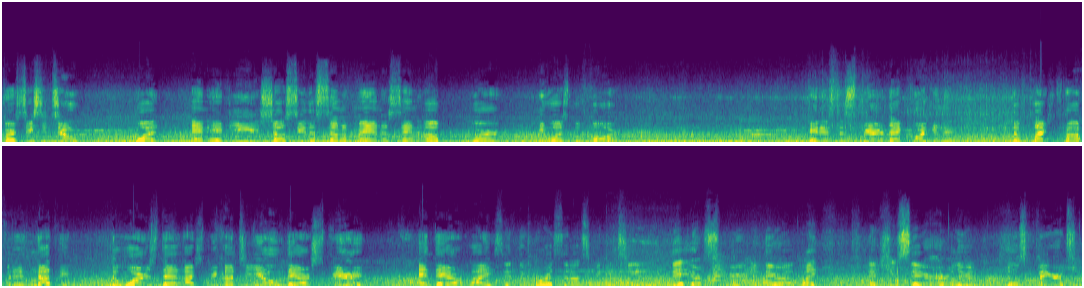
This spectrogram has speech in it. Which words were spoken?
Verse 62. What? And if ye shall see the Son of Man ascend up where he was before. It is the spirit that quickeneth. The flesh profiteth nothing. The words that I speak unto you, they are spirit and they are He life. said, The words that I speak unto you, they are spirit and they are life. As you said earlier, it was figurative.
